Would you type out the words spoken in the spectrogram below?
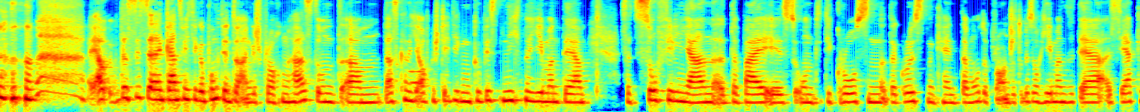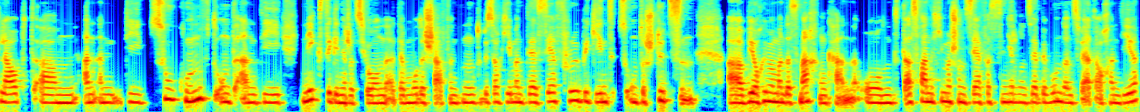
Ja, das ist ein ganz wichtiger Punkt, den du angesprochen hast. Und ähm, das kann ich auch bestätigen. Du bist nicht nur jemand, der seit so vielen Jahren äh, dabei ist und die Großen, der Größten kennt der Modebranche. Du bist auch jemand, der sehr glaubt ähm, an, an die Zukunft und an die nächste Generation der Modeschaffenden. Du bist auch jemand, der sehr früh beginnt zu unterstützen, äh, wie auch immer man das machen kann. Und das fand ich immer schon sehr faszinierend und sehr bewundernswert auch an dir,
